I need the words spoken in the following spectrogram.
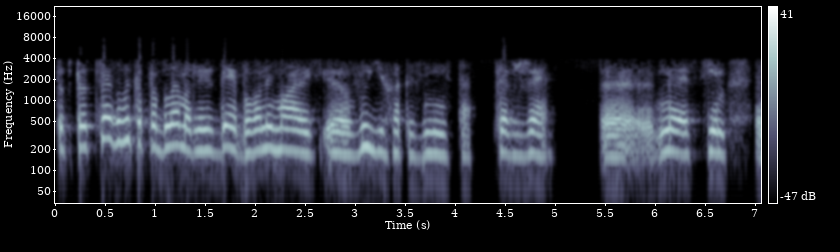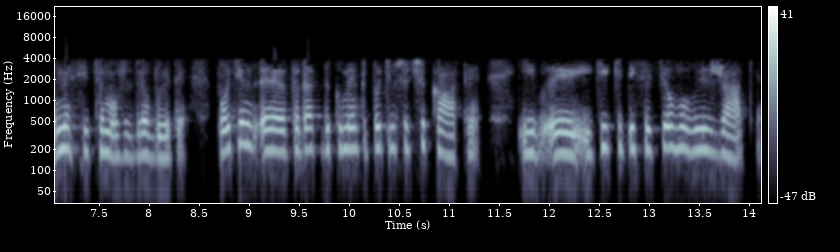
Тобто це велика проблема для людей, бо вони мають е, виїхати з міста. Це вже е, не всім, не всі це можуть зробити. Потім е, подати документи, потім ще чекати, і, е, і тільки після цього виїжджати.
